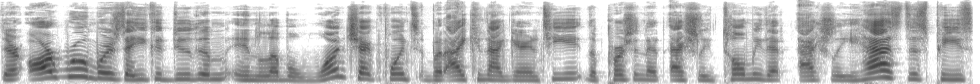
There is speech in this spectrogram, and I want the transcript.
There are rumors that you could do them in level 1 checkpoints, but I cannot guarantee it. The person that actually told me that actually has this piece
